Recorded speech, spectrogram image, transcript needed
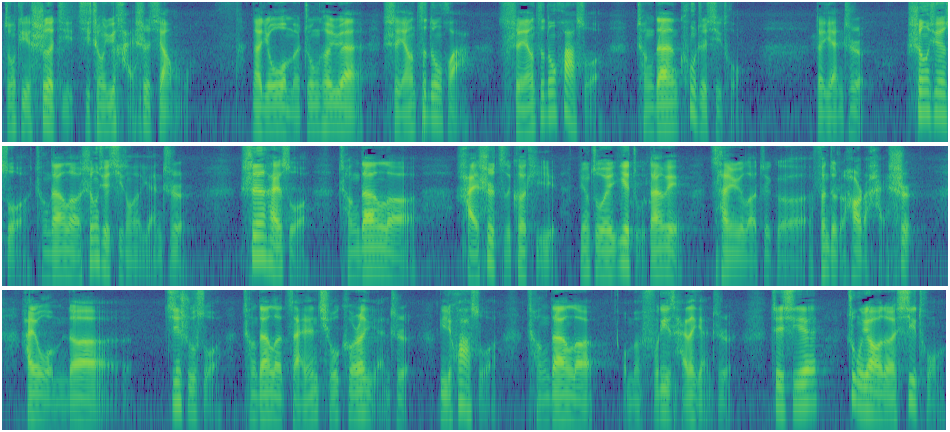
总体设计集成于海试项目。那由我们中科院沈阳自动化沈阳自动化所承担控制系统的研制，声学所承担了声学系统的研制。深海所承担了海试子课题，并作为业主单位参与了这个奋斗者号的海试，还有我们的金属所承担了载人球壳的研制，理化所承担了我们浮力材的研制。这些重要的系统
